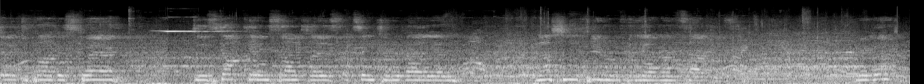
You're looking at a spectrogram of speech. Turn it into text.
to Trafalgar Square to the Stop Killing Cyclists Extinction Rebellion National Funeral for the Unarmed Cyclist. We're going to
